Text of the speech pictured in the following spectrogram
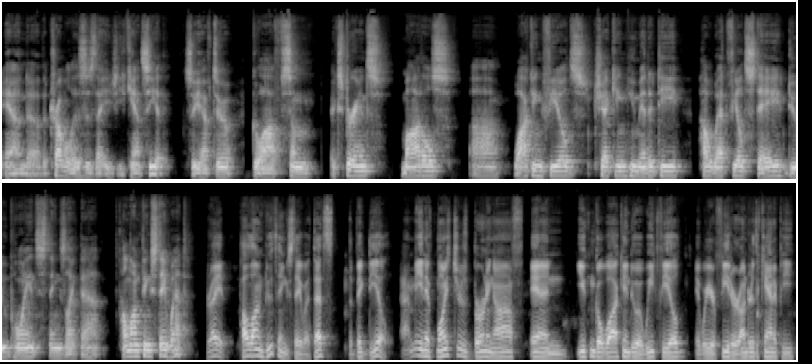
and uh, the trouble is is that you, you can't see it. So you have to go off some experience models, uh, walking fields, checking humidity, how wet fields stay, dew points, things like that. How long things stay wet. Right how long do things stay wet? That's the big deal. I mean, if moisture is burning off and you can go walk into a wheat field where your feet are under the canopy,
